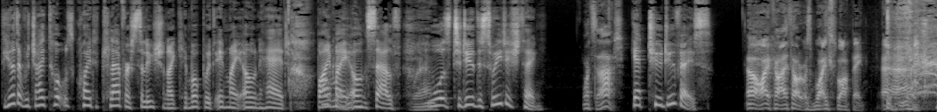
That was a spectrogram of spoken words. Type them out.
the other, which I thought was quite a clever solution, I came up with in my own head by my own self, was to do the Swedish thing: What's that? get two duvets. Oh, I, I thought it was wife swapping. Uh,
